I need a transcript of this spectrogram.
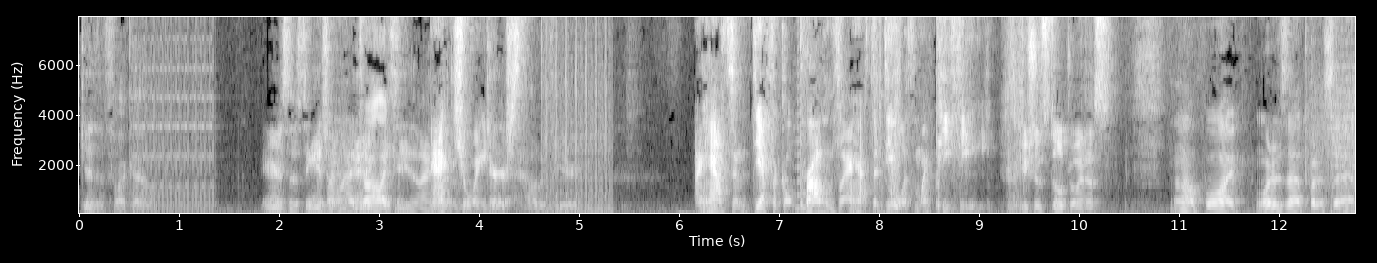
Get the fuck out. You're substantial. My hydraulic accuracy, I- actuators. Get out of here. I have some difficult problems I have to deal with my PC. You should still join us. Oh boy, what does that put us at?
